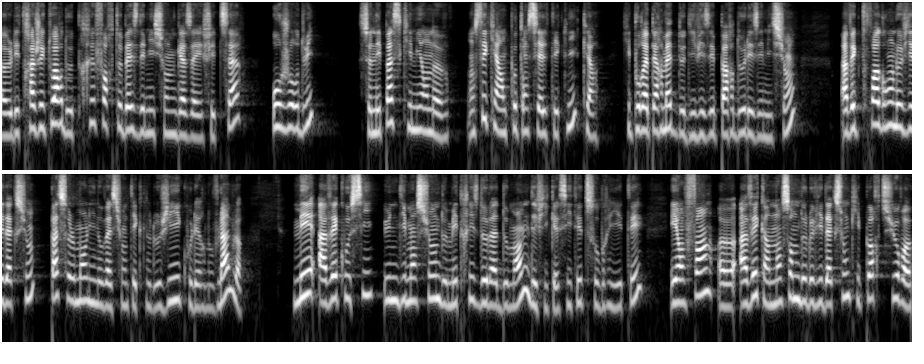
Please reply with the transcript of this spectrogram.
les trajectoires de très forte baisse d'émissions de gaz à effet de serre, aujourd'hui, ce n'est pas ce qui est mis en œuvre. On sait qu'il y a un potentiel technique qui pourrait permettre de diviser par deux les émissions, avec trois grands leviers d'action, pas seulement l'innovation technologique ou les renouvelables, mais avec aussi une dimension de maîtrise de la demande, d'efficacité, de sobriété, et enfin euh, avec un ensemble de leviers d'action qui portent sur euh,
